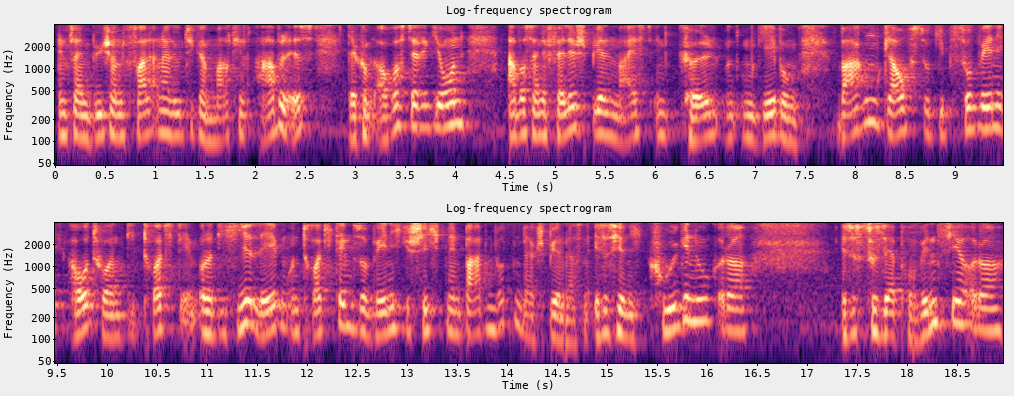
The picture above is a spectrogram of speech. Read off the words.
in seinen Büchern Fallanalytiker Martin Abel ist. Der kommt auch aus der Region, aber seine Fälle spielen meist in Köln und Umgebung. Warum glaubst du, gibt es so wenig Autoren, die trotzdem oder die hier leben und trotzdem so wenig Geschichten in Baden-Württemberg spielen lassen? Ist es hier nicht cool genug oder ist es zu sehr Provinz hier oder?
